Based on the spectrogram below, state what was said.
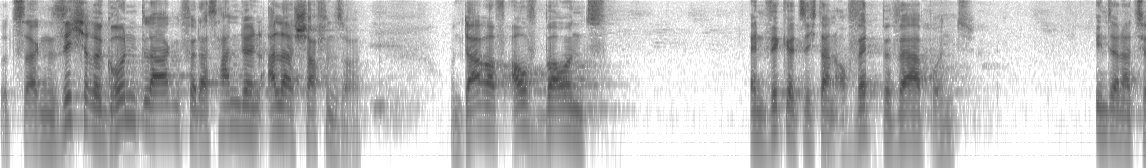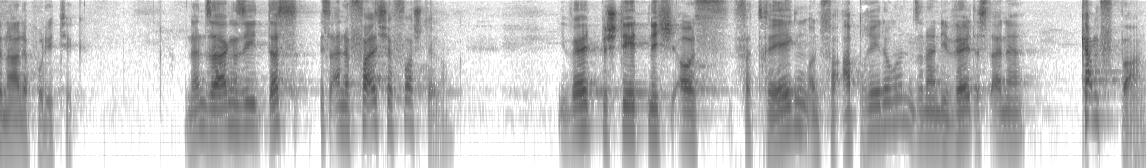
sozusagen sichere Grundlagen für das Handeln aller schaffen soll. Und darauf aufbauend entwickelt sich dann auch Wettbewerb und internationale Politik. Und dann sagen sie, das ist eine falsche Vorstellung. Die Welt besteht nicht aus Verträgen und Verabredungen, sondern die Welt ist eine Kampfbahn,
